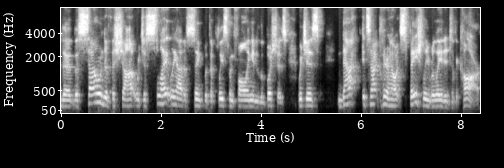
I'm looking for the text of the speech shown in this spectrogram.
the the sound of the shot, which is slightly out of sync with the policeman falling into the bushes, which is not it's not clear how it's spatially related to the car.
